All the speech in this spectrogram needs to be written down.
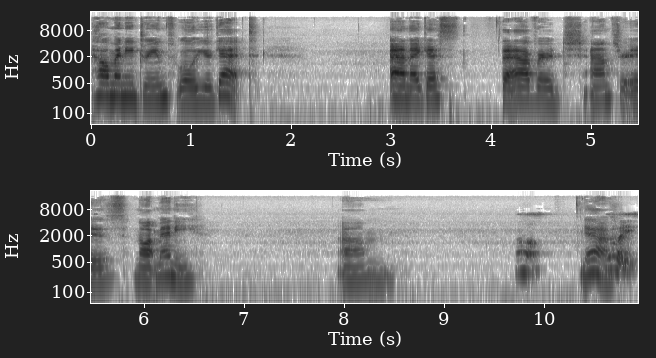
How many dreams will you get? And I guess the average answer is not many. Um, Oh, yeah, really?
